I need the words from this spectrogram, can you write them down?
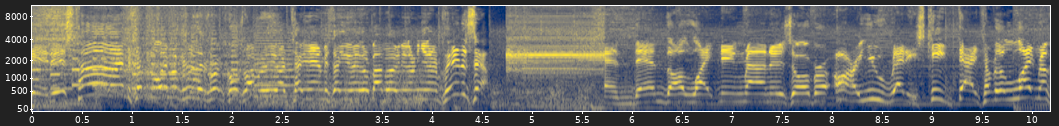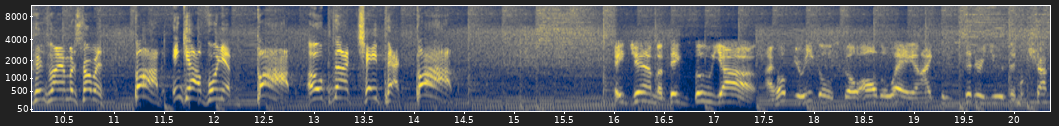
It is time. It's time for the live look at the coach Robert. I'm telling you, I'm telling you, I'm telling you, I'm telling you, play this out. And then the lightning round is over. Are you ready? Ski Daddy, time for the lightning round. Here's what I'm going to start with. Bob in California. Bob, open that Chapek. Bob. Hey, Jim, a big booyah. I hope your Eagles go all the way, and I consider you the Chuck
